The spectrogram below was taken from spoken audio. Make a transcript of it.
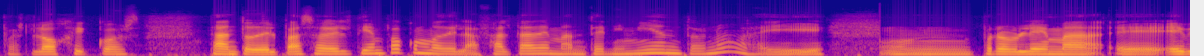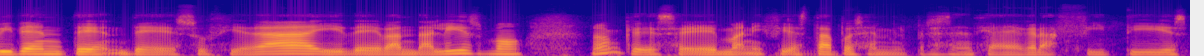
pues lógicos tanto del paso del tiempo como de la falta de mantenimiento. ¿no? Hay un problema eh, evidente de suciedad y de vandalismo ¿no? que se manifiesta pues, en presencia de grafitis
